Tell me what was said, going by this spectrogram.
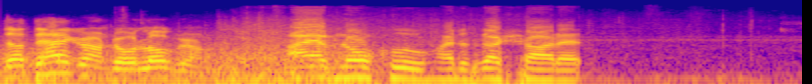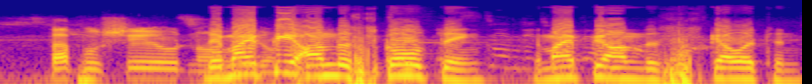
The, the high ground or low ground? I have no clue. I just got shot at. Purple shield. No, they might be on the skull thing. They might be on the skeleton.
